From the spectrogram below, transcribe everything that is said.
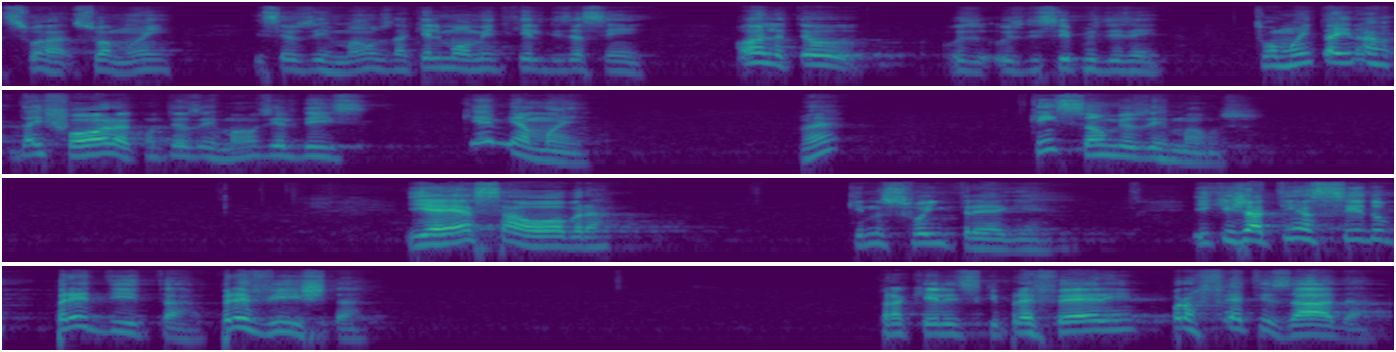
sua, sua mãe e seus irmãos naquele momento que ele diz assim: Olha, teu, os, os discípulos dizem, tua mãe está aí daí fora com teus irmãos, e ele diz: Quem é minha mãe? Não é? Quem são meus irmãos? E é essa obra que nos foi entregue e que já tinha sido predita, prevista para aqueles que preferem, profetizada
